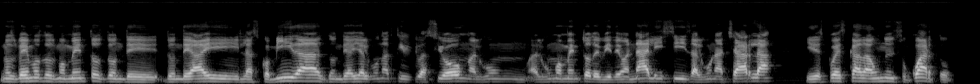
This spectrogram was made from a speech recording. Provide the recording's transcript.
nos vemos los momentos donde, donde hay las comidas, donde hay alguna activación, algún, algún momento de videoanálisis, alguna charla, y después cada uno en su cuarto.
